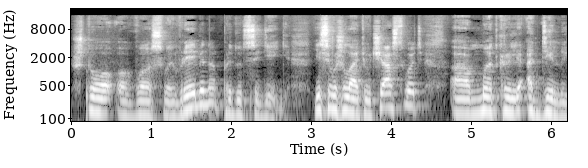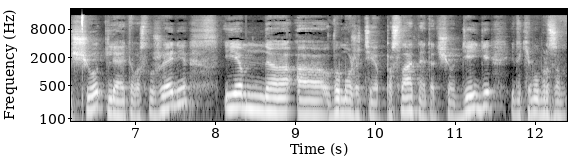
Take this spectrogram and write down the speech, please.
что в своевременно придут все деньги. Если вы желаете участвовать, мы открыли отдельный счет для этого служения, и вы можете послать на этот счет деньги, и таким образом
